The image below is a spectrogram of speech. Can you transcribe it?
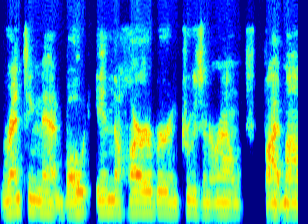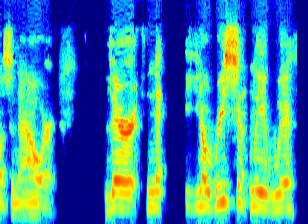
renting that boat in the harbor and cruising around five miles an hour. There, you know, recently with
